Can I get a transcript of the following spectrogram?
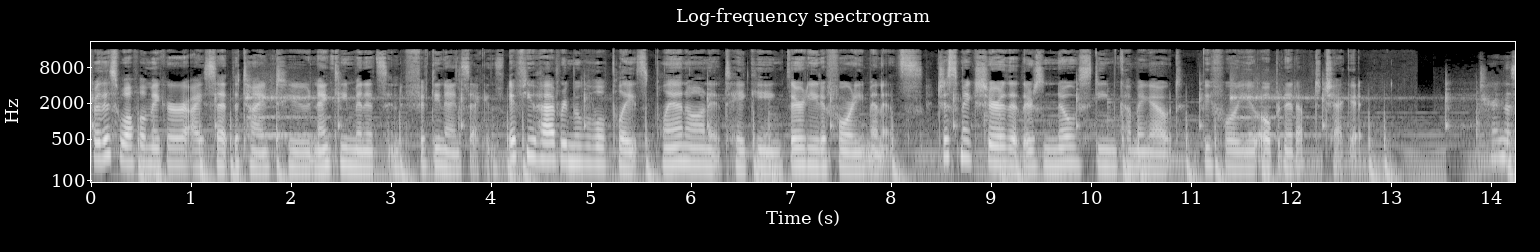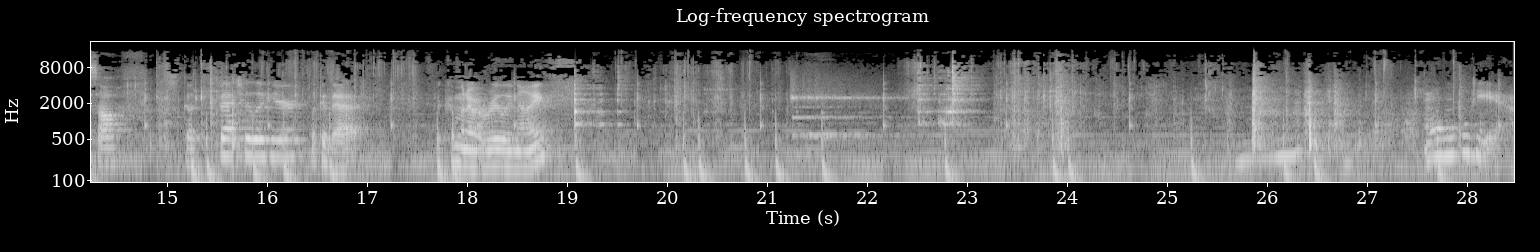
For this waffle maker, I set the time to 19 minutes and 59 seconds. If you have removable plates, plan on it taking 30 to 40 minutes. Just make sure that there's no steam coming out before you open it up to check it. Turn this off. Got the spatula here. Look at that. They're coming out really nice. Mm-hmm. Oh yeah.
